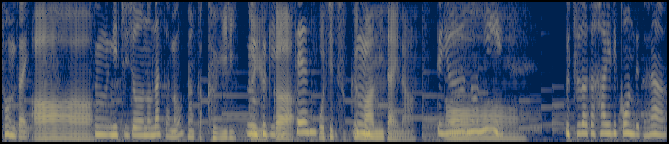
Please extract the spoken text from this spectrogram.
存在、ああ、うん、日常の中の、なんか区切りとうん、い区切りうか、点。っ落ち着く間みたいな、ていうのに器が入り込んでたら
